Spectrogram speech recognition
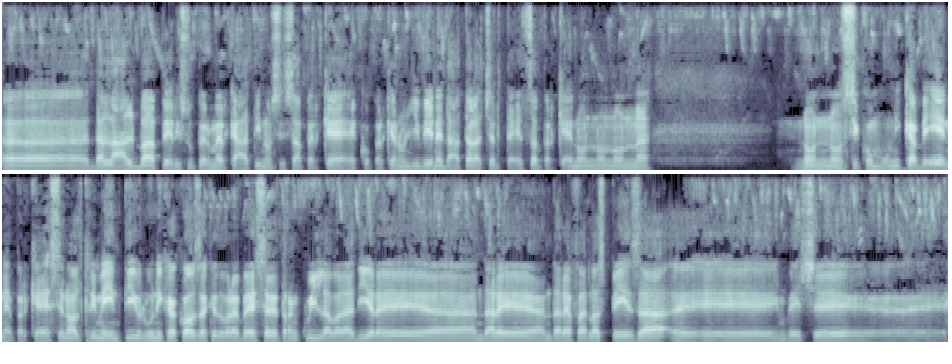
Uh, dall'alba per i supermercati, non si sa perché, ecco perché non gli viene data la certezza, perché non, non, non, non, non, si comunica bene perché se no altrimenti l'unica cosa che dovrebbe essere tranquilla vale a dire eh, andare, andare, a fare la spesa e, e invece eh,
